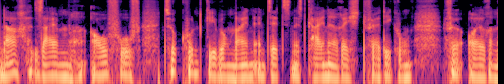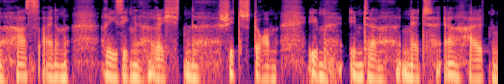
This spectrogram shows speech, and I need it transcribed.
nach seinem Aufruf zur Kundgebung Mein Entsetzen ist keine Rechtfertigung für euren Hass einem riesigen rechten Shitstorm im Internet erhalten.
